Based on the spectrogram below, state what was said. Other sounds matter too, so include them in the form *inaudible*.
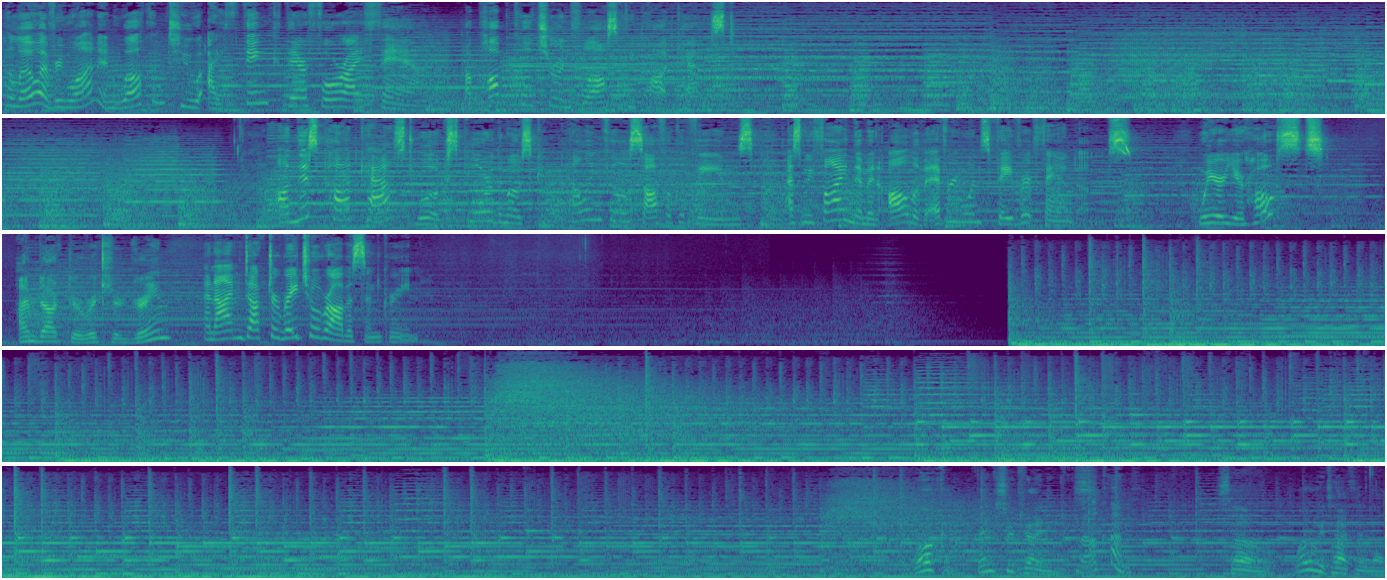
Hello, everyone, and welcome to I Think, Therefore I Fan, a pop culture and philosophy podcast. On this podcast, we'll explore the most compelling philosophical themes as we find them in all of everyone's favorite fandoms. We are your hosts, I'm Dr. Richard Green. and I'm Dr. Rachel Robison Green.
